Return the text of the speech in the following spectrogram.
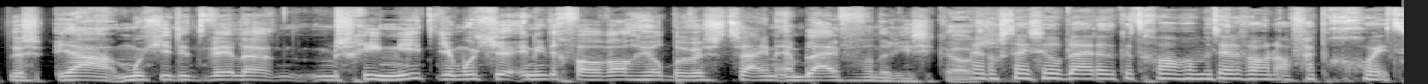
Dus ja, moet je dit willen? Misschien niet. Je moet je in ieder geval wel heel bewust zijn en blijven van de Ik risico's. ben nog steeds heel blij dat ik het gewoon van mijn telefoon af heb gegooid.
